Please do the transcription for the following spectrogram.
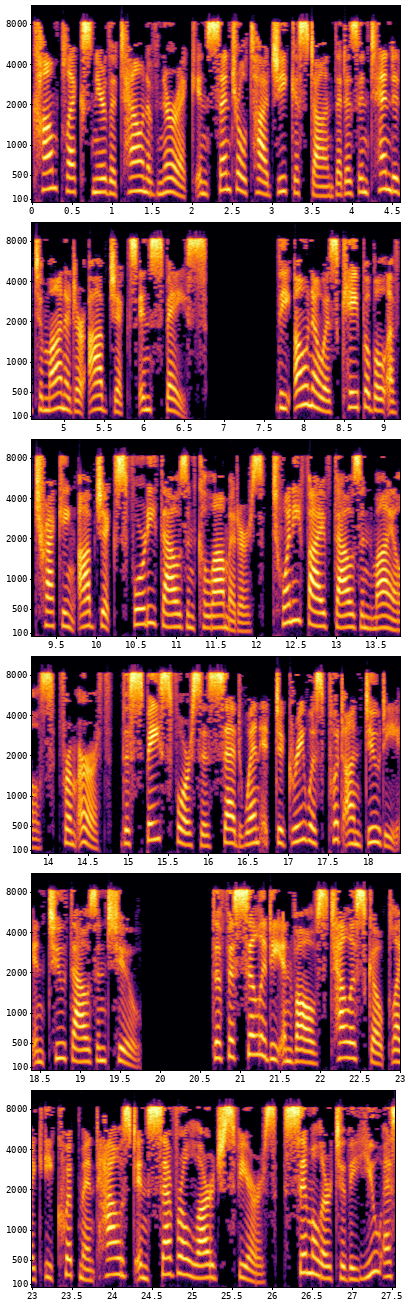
complex near the town of Nurek in central Tajikistan that is intended to monitor objects objects in space. The ONO is capable of tracking objects 40,000 kilometers (25,000 miles) from Earth, the Space Forces said when it degree was put on duty in 2002. The facility involves telescope-like equipment housed in several large spheres, similar to the US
